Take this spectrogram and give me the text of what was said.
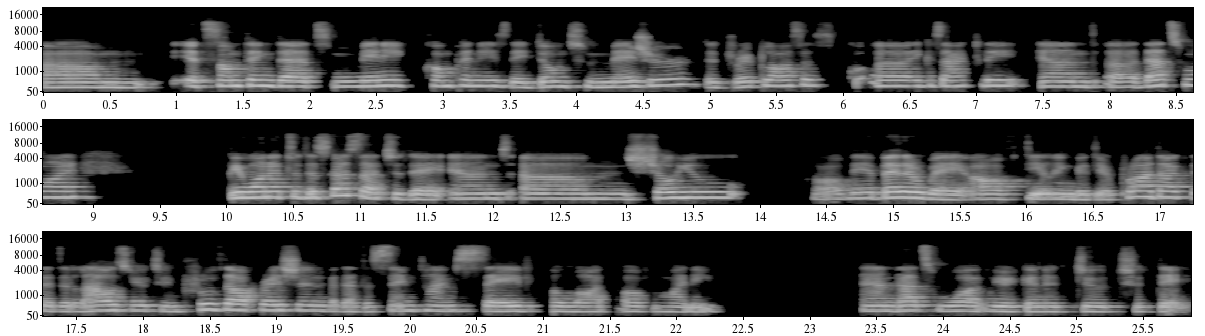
Um, it's something that many companies, they don't measure the drip losses uh, exactly. And uh, that's why we wanted to discuss that today and um, show you probably a better way of dealing with your product that allows you to improve the operation, but at the same time save a lot of money. And that's what we're gonna do today.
